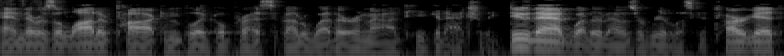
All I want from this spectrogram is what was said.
And there was a lot of talk in political press about whether or not he could actually do that, whether that was a realistic target.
